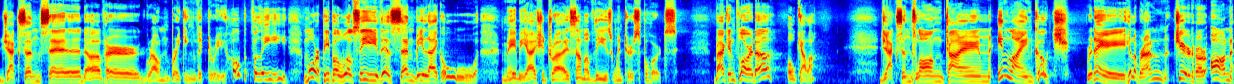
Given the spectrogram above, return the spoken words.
Jackson said of her groundbreaking victory. Hopefully, more people will see this and be like, oh, maybe I should try some of these winter sports. Back in Florida, Ocala, Jackson's longtime inline coach, Renee Hildebrand, cheered her on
